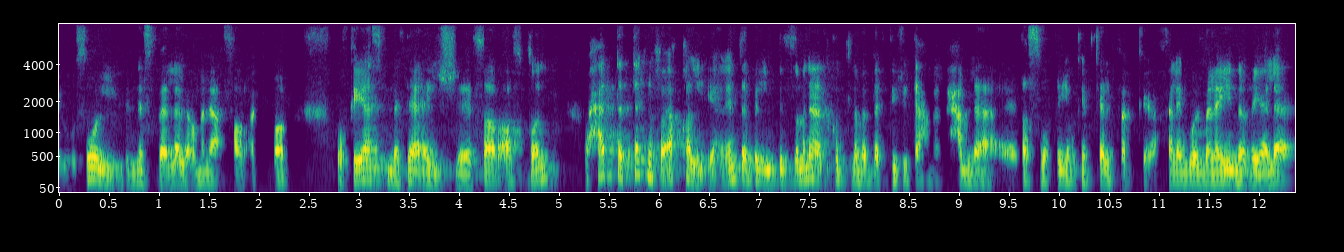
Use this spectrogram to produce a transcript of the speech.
الوصول بالنسبة للعملاء صار أكبر وقياس النتائج صار أفضل وحتى التكلفة أقل. يعني أنت بالزمانات كنت لما بدك تيجي تعمل حملة تسويقية ممكن تكلفك خلينا نقول ملايين الريالات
